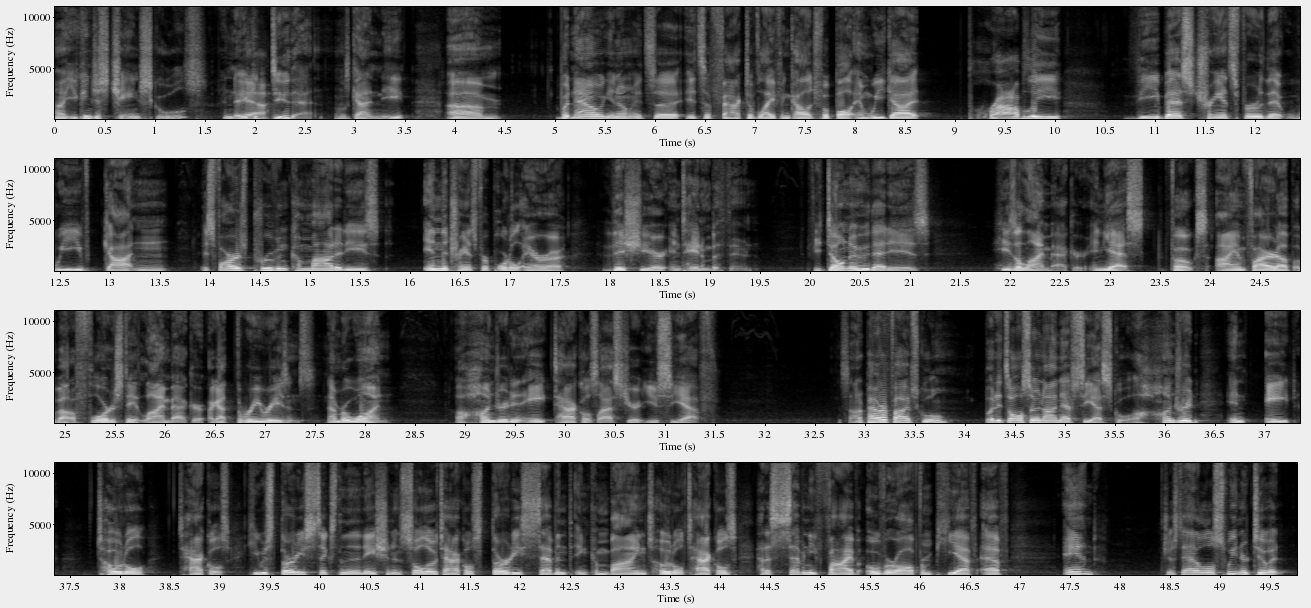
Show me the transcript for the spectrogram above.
oh you can just change schools? I know you yeah. could do that. It was kind of neat. Um, but now you know it's a it's a fact of life in college football, and we got probably the best transfer that we've gotten as far as proven commodities in the transfer portal era this year in Tatum Bethune. If you don't know who that is, he's a linebacker. And yes, folks, I am fired up about a Florida State linebacker. I got three reasons. Number one, 108 tackles last year at UCF. It's not a Power Five school but it's also not an FCS school. 108 total tackles. He was 36th in the nation in solo tackles, 37th in combined total tackles, had a 75 overall from PFF, and just add a little sweetener to it.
